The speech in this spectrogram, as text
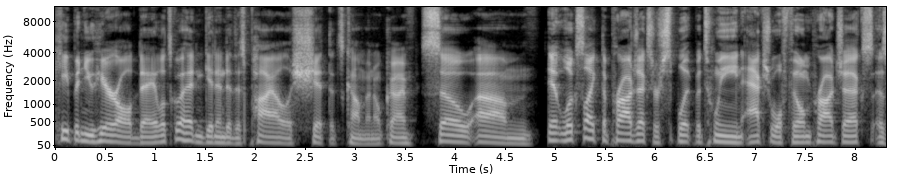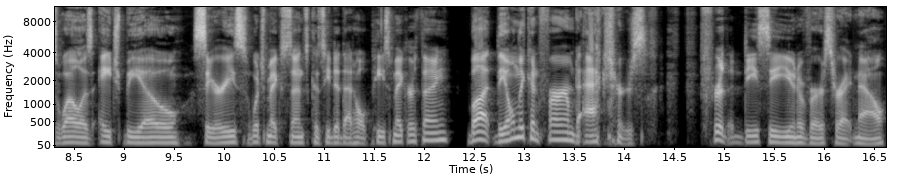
keeping you here all day, let's go ahead and get into this pile of shit that's coming. Okay, so um, it looks like the projects are split between actual film projects as well as HBO series, which makes sense because he did that whole Peacemaker thing. But the only confirmed actors. For the DC universe right now.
